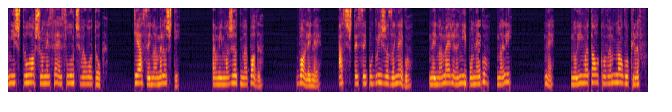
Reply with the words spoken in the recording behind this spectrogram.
Нищо лошо не се е случвало тук. Тя се намръщи. Ами мъжът на пода. Болен е. Аз ще се погрижа за него. Не намери рани по него, нали? Не. Но има толкова много кръв.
